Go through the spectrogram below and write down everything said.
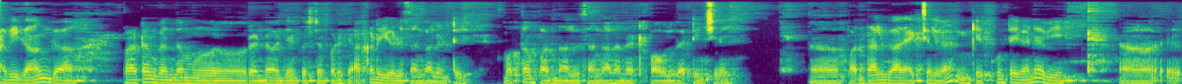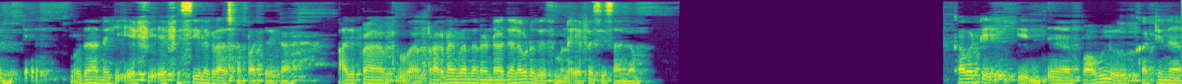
అవి గాంగా ప్రకటన గ్రంథము రెండవ అధ్యాయంకి వచ్చినప్పటికీ అక్కడ ఏడు సంఘాలు ఉంటాయి. మొత్తం పద్నాలుగు సంఘాలు అన్నట్టు పౌలు కట్టించినాయి పద్నాలుగు కాదు యాక్చువల్గా ఇంకెక్కువ ఉంటాయి కానీ అవి ఉదాహరణకి ఎఫ్ ఎఫ్ఎస్సీలకు రాసిన పత్రిక. అది ప్ర- ప్రకటన గ్రంథం రెండో అధ్యాయంలో కూడా చూస్తాం మనం ఎఫ్ఎస్సి సంఘం. కాబట్టి పౌలు కట్టిన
